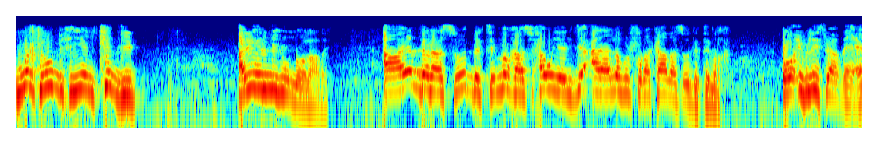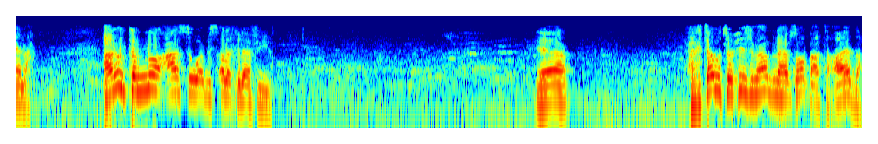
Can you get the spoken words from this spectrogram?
مرته وبحيين كذب. اريد علمي هو نولاده ايتنا سو دغتي مرخا سحويا على له شركاء سود دغتي مرخا أو إبليس ضيعنا ارنت النوع عاسو مسألة خلافية. يا. اكتب توحيش معاه بلا بسوقاته أيضا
